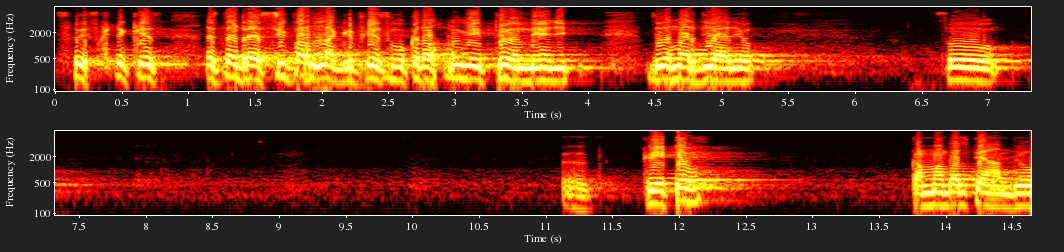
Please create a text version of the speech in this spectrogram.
ਸੋ ਇਸ ਕਰਕੇ ਅਸੀਂ ਤਾਂ ਐਡਰੈਸ ਹੀ ਭਰਨ ਲੱਗੇ ਫੇਸਬੁੱਕ ਦਾ। ਉਹਨੂੰ ਵੀ ਇੱਥੇ ਹੁੰਨੇ ਆ ਜੀ। ਜਦੋਂ ਮਰਜ਼ੀ ਆ ਜਾਓ ਸੋ ਕ੍ਰੀਏਟਿਵ ਕੰਮਾਂ ਵੱਲ ਧਿਆਨ ਦਿਓ।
